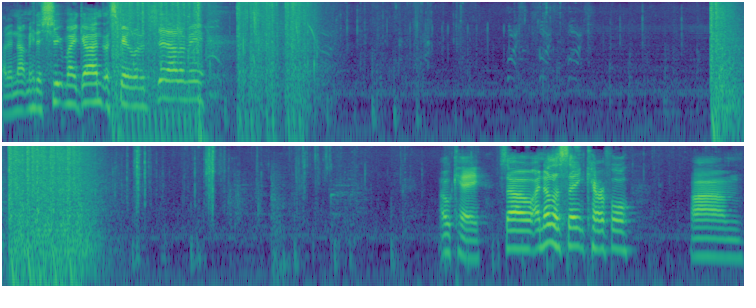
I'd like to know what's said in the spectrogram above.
I did not mean to shoot my gun. That scared the living shit out of me Okay, so I know the saying careful. Um,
